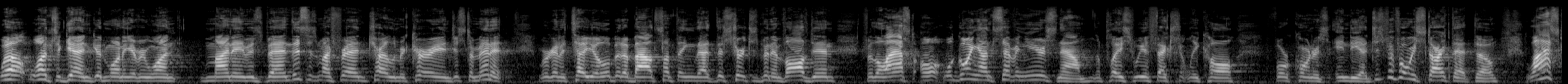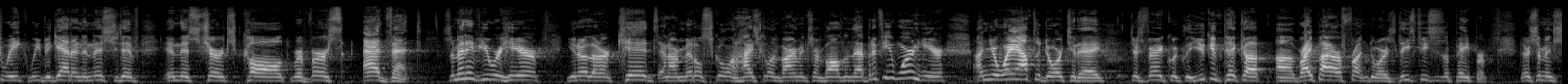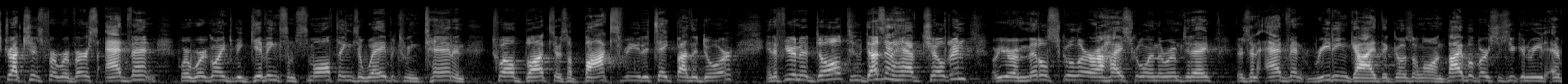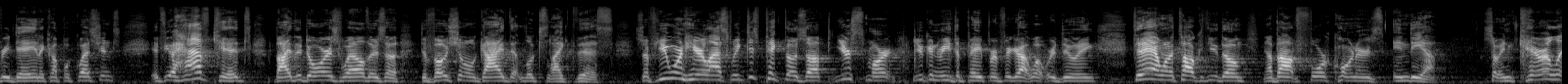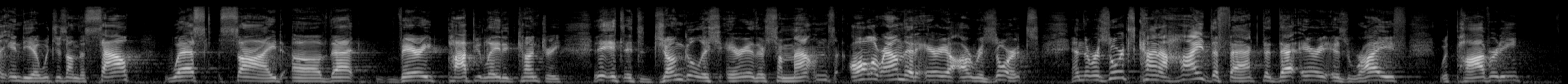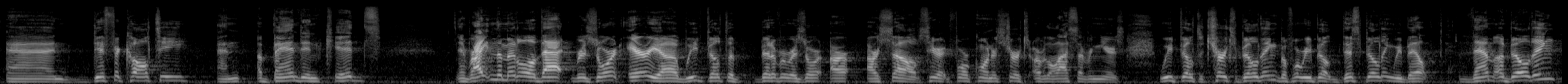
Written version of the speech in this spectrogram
Well, once again, good morning, everyone. My name is Ben. This is my friend Charlie McCurry. In just a minute, we're going to tell you a little bit about something that this church has been involved in for the last, oh, well, going on seven years now, a place we affectionately call Four Corners, India. Just before we start that, though, last week we began an initiative in this church called Reverse Advent. So many of you were here. You know that our kids and our middle school and high school environments are involved in that. But if you weren't here, on your way out the door today, just very quickly, you can pick up uh, right by our front doors these pieces of paper. There's some instructions for reverse Advent where we're going to be giving some small things away between 10 and 12 bucks. There's a box for you to take by the door. And if you're an adult who doesn't have children, or you're a middle schooler or a high schooler in the room today, there's an Advent reading guide that goes along. Bible verses you can read every day and a couple questions. If you have kids, by the door as well, there's a devotional guide that looks like this. So if you weren't here last week, just pick those up. You're smart. You can read the paper and figure out what we're doing. Today, I want to talk with you, though, about Four Corners, India. So in Kerala, India, which is on the southwest side of that very populated country. It's, it's a jungle-ish area. There's some mountains. All around that area are resorts. And the resorts kind of hide the fact that that area is rife with poverty and difficulty, and abandoned kids. And right in the middle of that resort area, we've built a bit of a resort our, ourselves here at Four Corners Church over the last seven years. We've built a church building. Before we built this building, we built them a building.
